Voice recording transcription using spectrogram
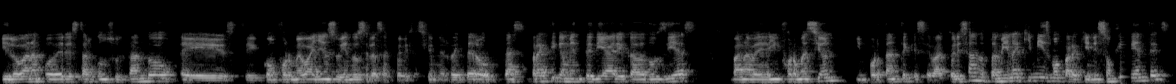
y lo van a poder estar consultando este, conforme vayan subiéndose las actualizaciones. Reitero, casi, prácticamente diario, cada dos días, van a ver información importante que se va actualizando. También aquí mismo, para quienes son clientes,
